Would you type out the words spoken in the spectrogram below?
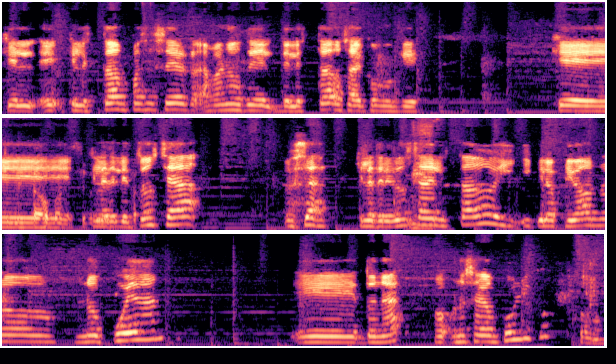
Que el, eh, que el Estado pase a ser a manos del, del Estado, o sea, como que Que la Teletón sea, o sea, que la Teletón sea del Estado y, y que los privados no, no puedan eh, donar o, no se hagan públicos. ¿Cómo?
